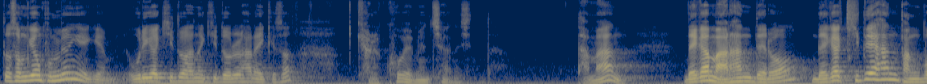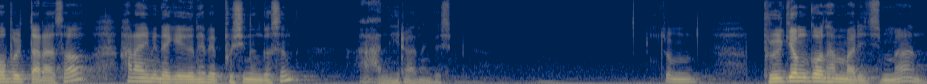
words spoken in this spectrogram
또 성경 분명히 얘기합니다. 우리가 기도하는 기도를 하나님께서 결코 외면치 않으신다. 다만 내가 말한 대로 내가 기대한 방법을 따라서 하나님이 내게 은혜 베푸시는 것은 아니라는 것입니다. 좀 불경건한 말이지만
